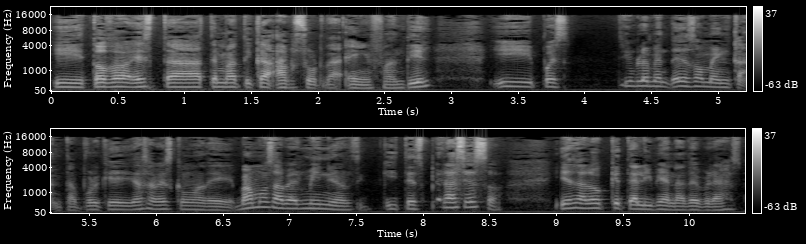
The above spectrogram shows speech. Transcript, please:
y toda esta temática absurda e infantil y pues simplemente eso me encanta porque ya sabes como de vamos a ver Minions y te esperas eso y es algo que te aliviana de veras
